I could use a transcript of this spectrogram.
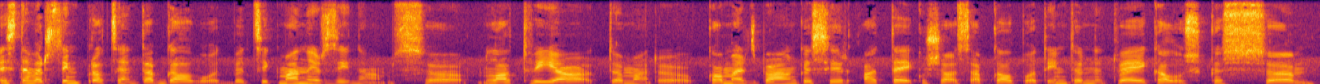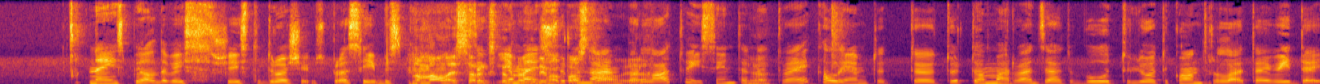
Es nevaru simtprocentīgi apgalvot, bet cik man ir zināms, Latvijā tomēr komercbankas ir atteikušās apkalpot internetu veikalus, kas neizpilda visas šīs drošības prasības. Nu, melnais saraksts, ja mēs runājam pastāv, par Latvijas internetu jā. veikaliem, tad uh, tur tomēr vajadzētu būt ļoti kontrolētai videi.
